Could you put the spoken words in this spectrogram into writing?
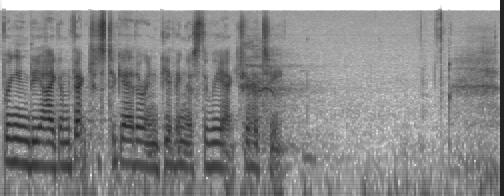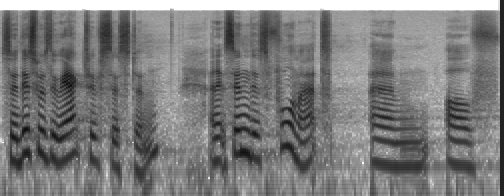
bringing the eigenvectors together and giving us the reactivity. So this was the reactive system, and it's in this format um, of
